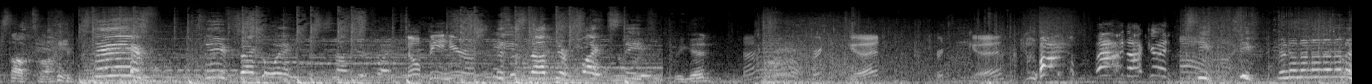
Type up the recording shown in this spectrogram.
Stop talking. Steve! Steve, back away. This is not your fight. don't be heroes. This is not your fight, Steve. We good? Oh, pretty good. Pretty good. Ah! ah, not good. Steve, Steve, no, no, no, no, no, no, no.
